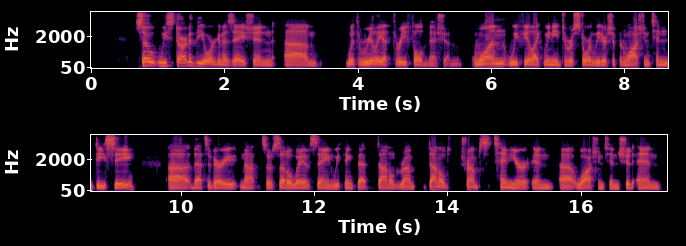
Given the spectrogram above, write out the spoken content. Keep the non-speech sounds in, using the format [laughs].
So we started the organization um, with really a threefold mission. One, we feel like we need to restore leadership in Washington, D.C. Uh, that's a very not so subtle way of saying we think that Donald, Trump, Donald Trump's tenure in uh, Washington should end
